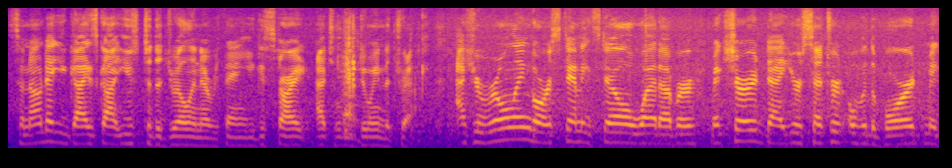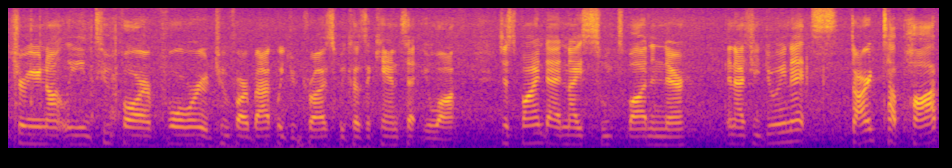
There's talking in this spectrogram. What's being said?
So now that you guys got used to the drill and everything, you can start actually doing the trick. As you're rolling or standing still, whatever, make sure that you're centered over the board. Make sure you're not leaning too far forward or too far back with your truss because it can set you off. Just find that nice sweet spot in there and as you're doing it, start to pop,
